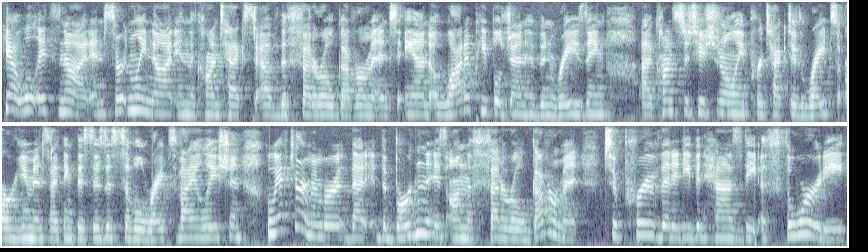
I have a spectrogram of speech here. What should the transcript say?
Yeah, well, it's not, and certainly not in the context of the federal government. And a lot of people, Jen, have been raising uh, constitutionally protected rights arguments. I think this is a civil rights violation. But we have to remember that the burden is on the federal government to prove that it even has the authority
